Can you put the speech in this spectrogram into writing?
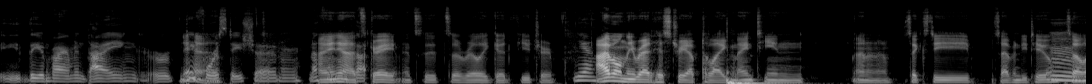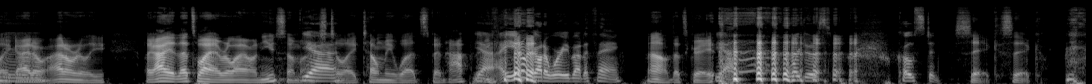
the environment dying or Yeah. deforestation or nothing. I mean, yeah, like it's that. great. It's it's a really good future. Yeah. I've only read history up to like 19 I don't know, 60, 72. So like I don't I don't really like I that's why I rely on you so much Mm-hmm. Yeah. to like tell me what's been happening. yeah, you don't got to worry about a thing. oh, that's great. Yeah. We're just coasted. sick, sick.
